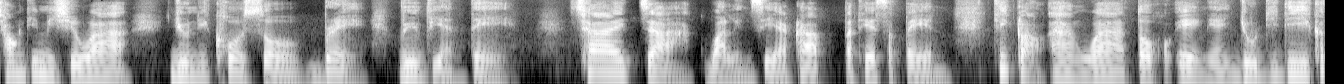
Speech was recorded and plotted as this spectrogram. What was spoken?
ช่องที่มีชื่อว่า Unicoso Bre Viviente ชายจากวาเลนเซียครับ ประเทศสเปน ที่กล่าวอ้างว่าตัวเขาเองเนี่ยอยู่ดีๆ ก็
